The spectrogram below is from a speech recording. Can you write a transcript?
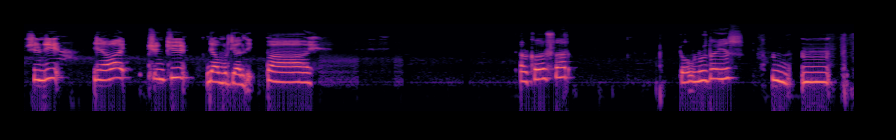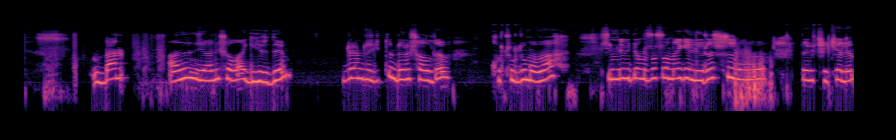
Şimdi yine var çünkü yağmur geldi. Bye. Arkadaşlar yolumuzdayız. Hmm, Ben az yani şola girdim. Dümdüz gittim dönüş aldım. Kurtuldum ama. Şimdi videomuzun sonuna geliyoruz. Şu yana da bir çekelim.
